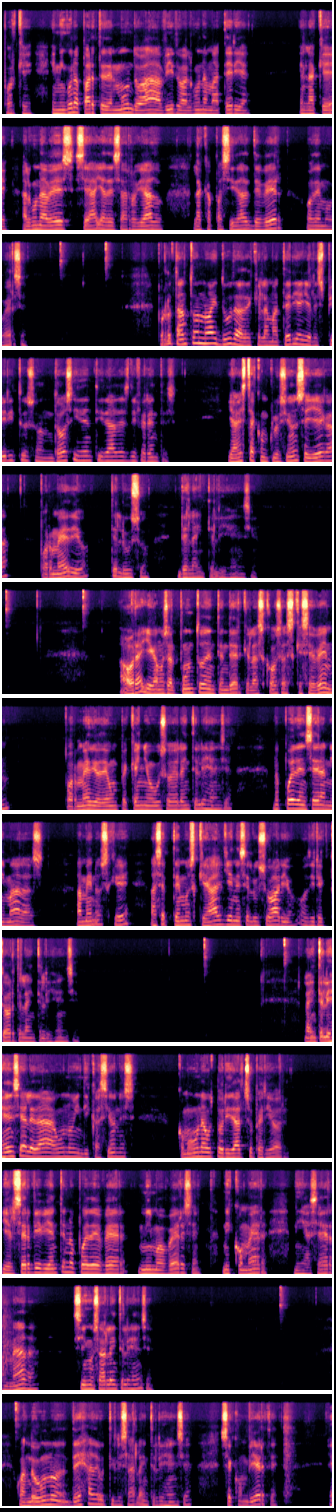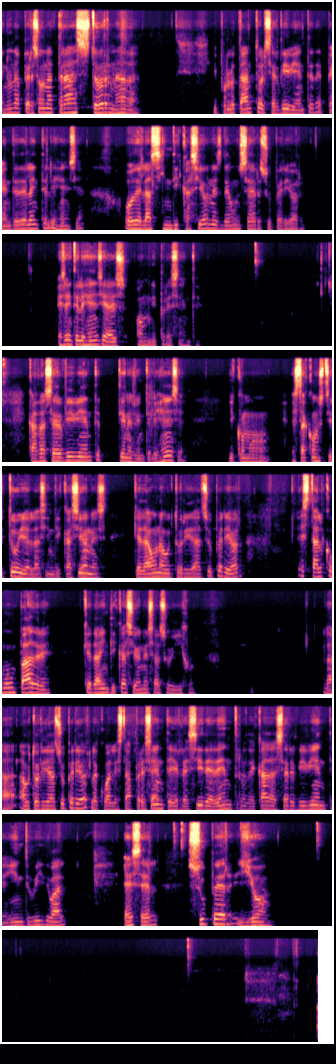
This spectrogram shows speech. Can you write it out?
porque en ninguna parte del mundo ha habido alguna materia en la que alguna vez se haya desarrollado la capacidad de ver o de moverse. Por lo tanto, no hay duda de que la materia y el espíritu son dos identidades diferentes, y a esta conclusión se llega por medio del uso de la inteligencia. Ahora llegamos al punto de entender que las cosas que se ven por medio de un pequeño uso de la inteligencia no pueden ser animadas a menos que aceptemos que alguien es el usuario o director de la inteligencia. La inteligencia le da a uno indicaciones como una autoridad superior y el ser viviente no puede ver, ni moverse, ni comer, ni hacer nada sin usar la inteligencia. Cuando uno deja de utilizar la inteligencia, se convierte en una persona trastornada. Y por lo tanto el ser viviente depende de la inteligencia o de las indicaciones de un ser superior. Esa inteligencia es omnipresente. Cada ser viviente tiene su inteligencia y como esta constituye las indicaciones que da una autoridad superior, es tal como un padre que da indicaciones a su hijo. La autoridad superior, la cual está presente y reside dentro de cada ser viviente individual, es el super yo.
